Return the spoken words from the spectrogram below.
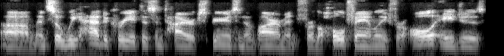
Um, and so we had to create this entire experience and environment for the whole family, for all ages.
